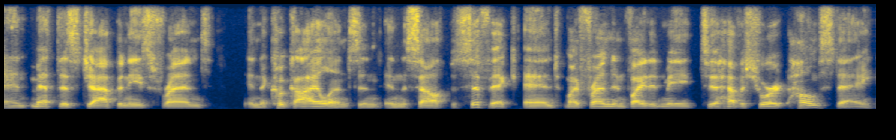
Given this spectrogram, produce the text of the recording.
and met this Japanese friend in the Cook Islands in in the South Pacific. And my friend invited me to have a short homestay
